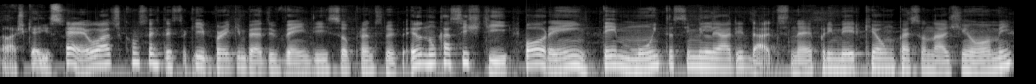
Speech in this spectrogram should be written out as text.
Eu acho que é isso. É, eu acho com certeza que Breaking Bad vem de Sopranos mesmo. Eu nunca assisti, porém tem muitas similaridades, né? Primeiro que é um personagem homem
